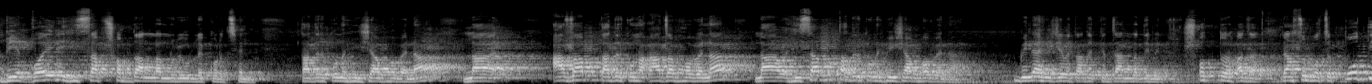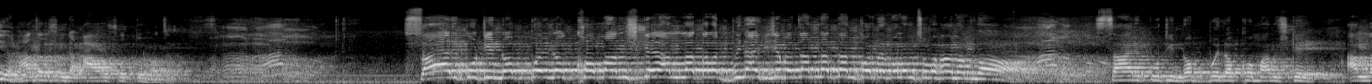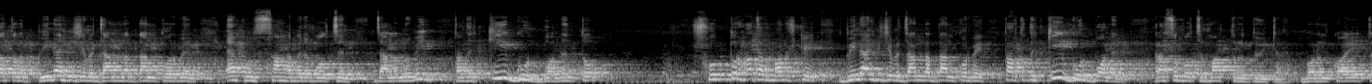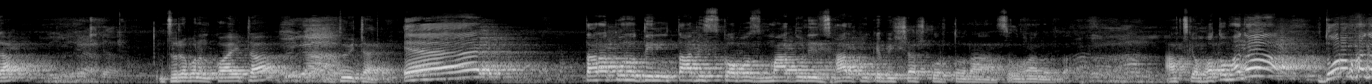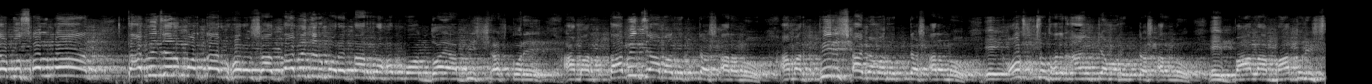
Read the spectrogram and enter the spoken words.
বিয়ে গয়রে হিসাব শব্দ আল্লাহ নবী উল্লেখ করেছেন। তাদের কোনো হিসাব হবে না, লা আজাব তাদের কোনো আজাব হবে না, লা হিসাব তাদের কোনো হিসাব হবে না। বিনা হিসেবে তাদেরকে জান্নাত দেবেন। সত্তর হাজার। রাসুল বলছে, প্রতি হাজারের সঙ্গে আরও সত্তর হাজার। চার কোটি নব্বই লক্ষ মানুষকে আল্লাহ তালা বিনা হিসেবে জান্নাত দান করবে, বলুন সুবাহান আল্লাহ চার কোটি নব্বই লক্ষ মানুষকে আল্লাহ তালা বিনা হিসেবে জান্নাত দান করবেন। এখন সাহাবেরা বলছেন জাল্লা নবী, তাদের কি গুণ বলেন তো? সত্তর হাজার মানুষকে বিনা হিসেবে জান্নাত দান করবে, তার তাদের কি গুণ বলেন? রাসুল বলছে, মাত্র দুইটা। বলেন কয়টা? জোরে বলেন, কয়টা? দুইটা। এক তারা কোনো দিন তাবিজ, কবজ, মাদুলি, ঝাড়ফুকে বিশ্বাস করতো না। সোহান আজকে হতভাগা দৌড়ভাগা মুসলমান তাবিজের উপর তার ভরসা, তাবিজের উপরে তার রহমত, দয়া, বিশ্বাস করে আমার তাবিজে আমার রোগটা সারানো, আমার পীর সাহেব আমার রোগটা সারানো, এই অষ্টধাদের আংটি আমার রোগটা সারানো, এই বালা মাদুরি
